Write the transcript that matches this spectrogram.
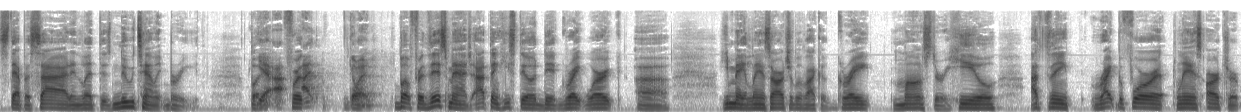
step aside and let this new talent breathe. But Yeah, I, for I, go ahead. But for this match, I think he still did great work. Uh, he made Lance Archer look like a great monster heel. I think right before Lance Archer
